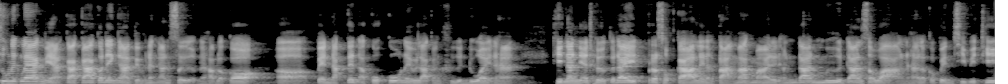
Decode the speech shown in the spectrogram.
ช่วงแรกๆเนี่ยกาก้าก็ได้งานเป็นพนักงานเสิร์ฟนะครับ แล้วก็เป็นนักเต้นอาโกโก้ในเวลากลางคืนด้วยนะฮะ ที่นั่นเนี่ยเธอก็ได้ประสบการณ์อะไรต่างๆ มากมายเลยทั้งด้านมืดด้านสว่างนะฮะแล้วก็เป็นชีวิตที่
